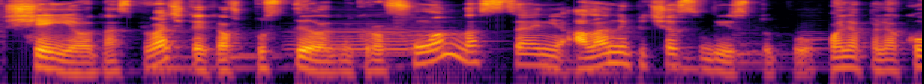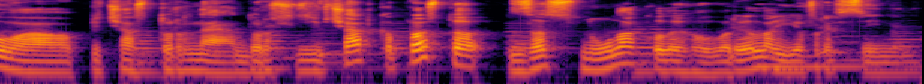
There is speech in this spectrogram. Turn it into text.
Ще є одна співачка, яка впустила мікрофон на сцені, але не під час виступу. Оля Полякова під час турне доросла дівчатка просто заснула, коли говорила Єфросініна.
